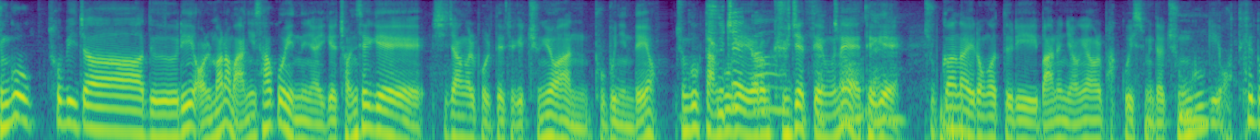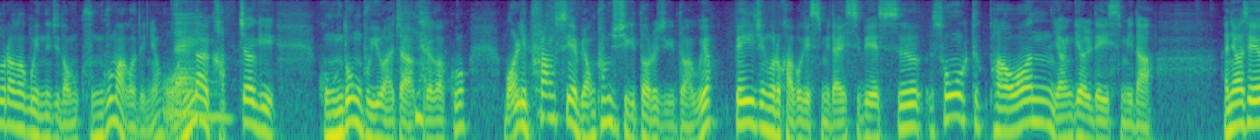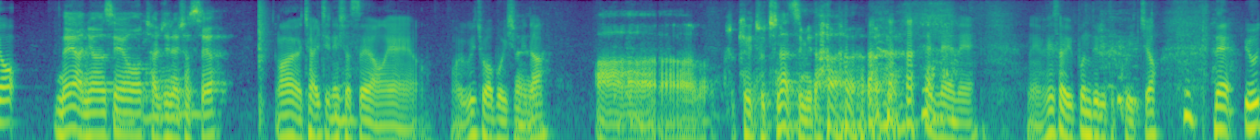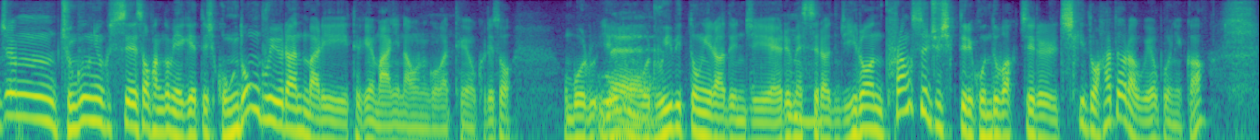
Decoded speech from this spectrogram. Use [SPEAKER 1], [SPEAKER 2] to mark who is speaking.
[SPEAKER 1] 중국 소비자들이 얼마나 많이 사고 있느냐 이게 전 세계 시장을 볼 때 되게 중요한 부분인데요. 중국 당국의 여러 규제 때문에 있었죠. 되게 네. 주가나 이런 것들이 많은 영향을 받고 있습니다. 중국이 음. 어떻게 돌아가고 있는지 너무 궁금하거든요. 네. 어느 날 갑자기 공동 부유하자 그래갖고 멀리 프랑스의 명품 주식이 떨어지기도 하고요. 베이징으로 가보겠습니다. SBS 송욱 특파원 연결돼 있습니다. 안녕하세요.
[SPEAKER 2] 네, 안녕하세요. 잘 지내셨어요?
[SPEAKER 1] 아, 잘 지내셨어요. 예. 얼굴이 좋아 보이십니다. 네.
[SPEAKER 2] 아, 그렇게 좋지는 않습니다.
[SPEAKER 1] 네네. 네, 회사 윗분들이 듣고 있죠. 네, 요즘 중국 뉴스에서 방금 얘기했듯이 공동부유란 말이 되게 많이 나오는 것 같아요. 그래서 뭐 예를 네. 뭐 루이비통이라든지 에르메스라든지 음. 이런 프랑스 주식들이 곤두박질을 치기도 하더라고요 보니까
